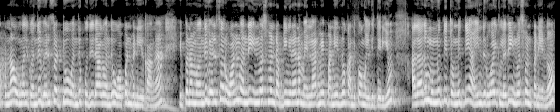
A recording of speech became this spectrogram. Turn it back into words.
அப்படின்னா உங்களுக்கு வந்து வெல்ஃபேர் டூ வந்து புதிதாக வந்து ஓப்பன் பண்ணியிருக்காங்க. இப்போ நம்ம வந்து வெல்ஃபேர் ஒன் வந்து இன்வெஸ்ட்மெண்ட் அப்படிங்கிற நம்ம எல்லாருமே பண்ணியிருந்தோம். கண்டிப்பாக உங்களுக்கு தெரியும். அதாவது முந்நூற்றி தொண்ணூற்றி ஐந்து ரூபாய்க்குள்ளது இன்வெஸ்ட்மெண்ட் பண்ணியிருந்தோம்.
